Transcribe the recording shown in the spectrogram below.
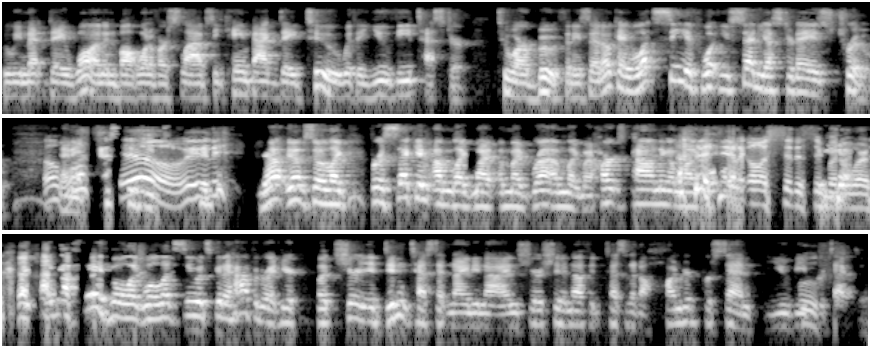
who we met day one and bought one of our slabs. He came back day two with a UV tester to our booth, and he said, "Okay, well, let's see if what you said yesterday is true." Oh, and what? Ew, really? Yeah, yeah. So like for a second, I'm like my my breath, I'm like my heart's pounding. I'm like, oh, You're like, oh shit, this is gonna work. I, I, got faith, but like, well, let's see what's gonna happen right here. But sure, it didn't test at 99. Sure shit enough, it tested at 100% UV Oof. protected.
